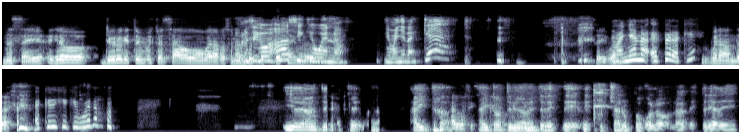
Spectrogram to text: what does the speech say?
No sé, yo creo, yo creo que estoy muy cansado como para razonar Bueno. Así como, ah, sí, qué bueno. Y mañana, ¿qué? Sí, bueno, Mañana, espera, ¿qué? buena onda. ¿A qué dije que bueno? Y obviamente. Bueno, ahí, to- Algo así. ahí todos terminamos obviamente, de, de- de escuchar un poco lo- la, la historia de,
